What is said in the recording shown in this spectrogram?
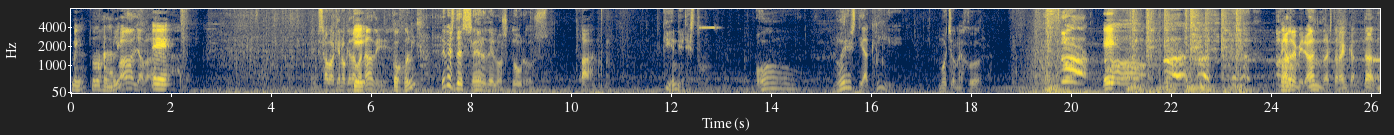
Venga, vamos a darle. Vaya, vaya. Eh, Pensaba que no quedaba ¿qué nadie. cojones? Debes de ser de los duros. Ah, ¿Quién eres tú? oh, no eres de aquí. Mucho mejor. Eh, Pero- Madre Miranda estará encantada.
